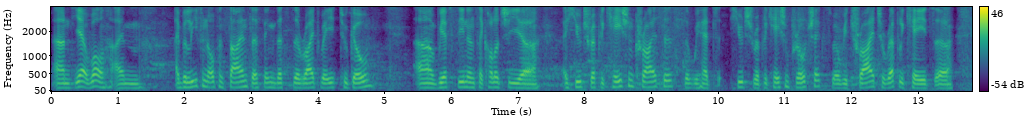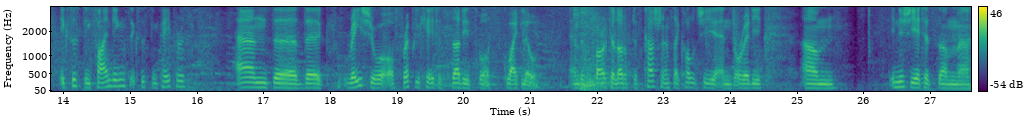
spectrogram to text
And yeah, well, I'm I believe in open science. I think that's the right way to go. Uh, we have seen in psychology uh, a huge replication crisis. So we had huge replication projects where we tried to replicate uh, existing findings, existing papers, and the ratio of replicated studies was quite low. And this sparked a lot of discussion in psychology and already um, initiated some, uh,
